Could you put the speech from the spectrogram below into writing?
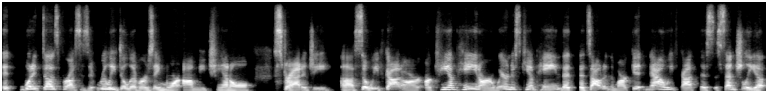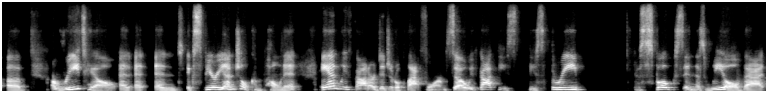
it what it does for us is it really delivers a more omni-channel strategy. Uh, so we've got our, our campaign, our awareness campaign that, that's out in the market. Now we've got this essentially a, a, a retail and, and experiential component, and we've got our digital platform. So we've got these, these three spokes in this wheel that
